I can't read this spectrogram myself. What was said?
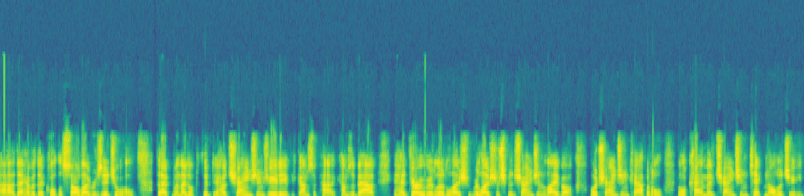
uh, they have what they call the Solow residual. That when they looked at how change in GDP comes about, comes about, it had very little relationship to change in labour or change in capital. It all came of change in technology,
